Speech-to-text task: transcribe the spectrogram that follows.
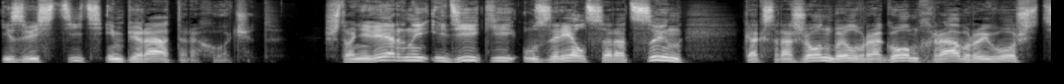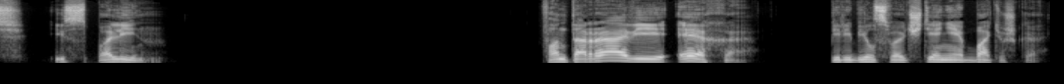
Известить императора хочет, Что неверный и дикий узрел сарацин, Как сражен был врагом храбрый вождь Исполин. Фонтаравии эхо, — перебил свое чтение батюшка —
